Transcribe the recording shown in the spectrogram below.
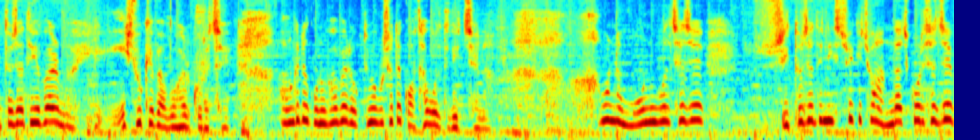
ঋতুজাতি এবার ইস্যুকে ব্যবহার করেছে। আমাকে না কোনোভাবে রক্তিমবাবুর সাথে কথা বলতে দিচ্ছে না। আমার না মন বলছে যে ঋতুজাতি নিশ্চয়ই কিছু আন্দাজ করেছে যে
